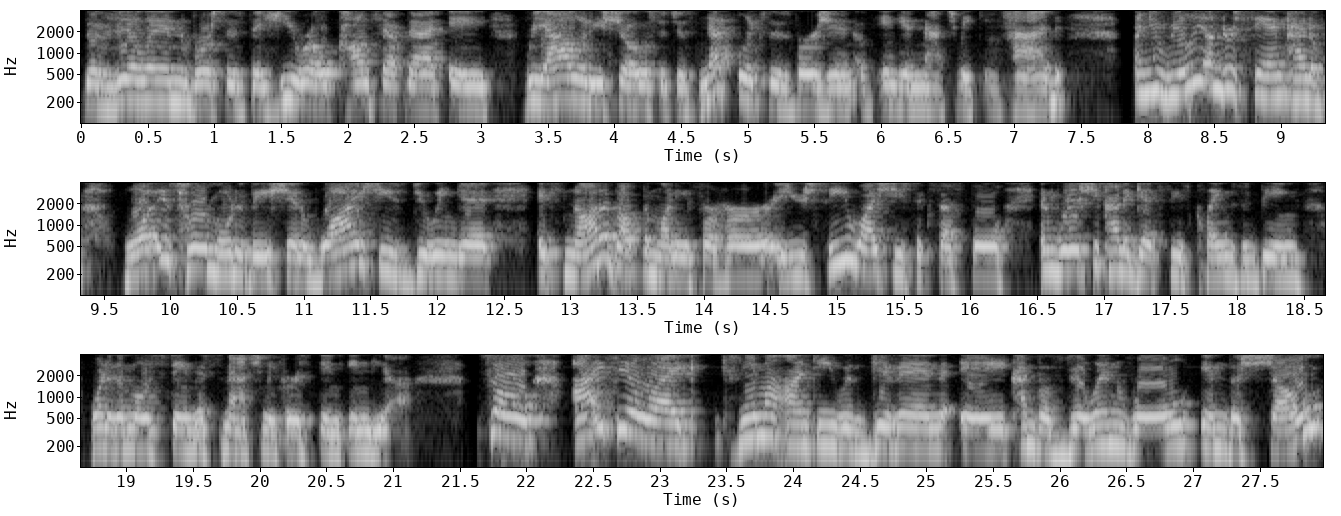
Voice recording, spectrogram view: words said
the villain versus the hero concept that a reality show such as Netflix's version of Indian matchmaking had and you really understand kind of what is her motivation, why she's doing it. It's not about the money for her. You see why she's successful and where she kind of gets these claims of being one of the most famous matchmakers in India. So I feel like Sima Auntie was given a kind of a villain role in the show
